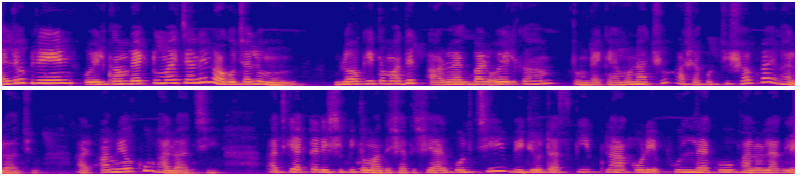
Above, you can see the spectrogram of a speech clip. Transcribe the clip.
Hello friend, welcome back to my channel অগোচালো মন ব্লগে তোমাদের আরও একবার ওয়েলকাম। তোমরা কেমন আছো? আশা করছি সবাই ভালো আছো। আর আমিও খুব ভালো আছি। আজকে একটা রেসিপি তোমাদের সাথে শেয়ার করছি। ভিডিওটা স্কিপ না করে ফুল দেখো, ভালো লাগলে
